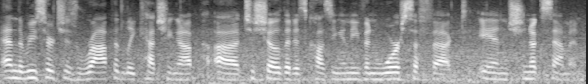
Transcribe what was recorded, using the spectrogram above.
and the research is rapidly catching up uh, to show that it's causing an even worse effect in Chinook salmon.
